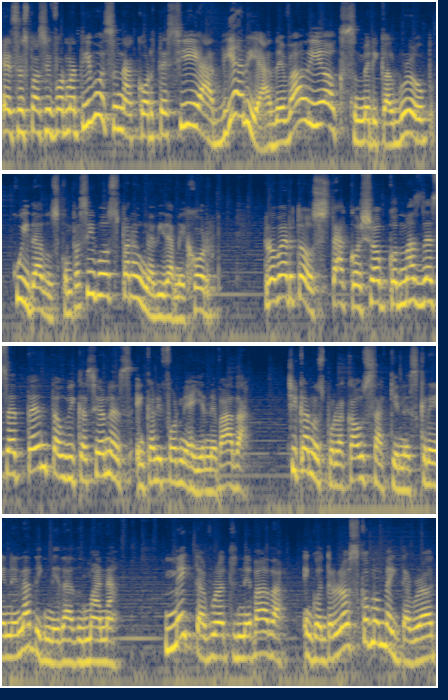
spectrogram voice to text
Este espacio informativo es una cortesía diaria de Valley Oaks Medical Group, cuidados compasivos para una vida mejor. Roberto's Taco Shop con más de 70 ubicaciones en California y en Nevada. Chícanos por la causa quienes creen en la dignidad humana. Make the Road Nevada. Encuéntralos como Make the Road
